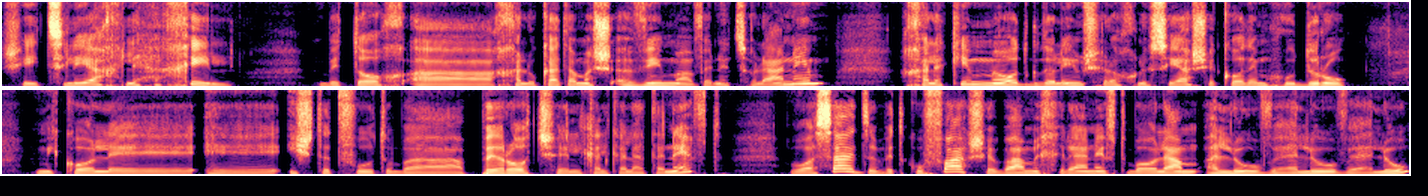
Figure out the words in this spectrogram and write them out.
שהצליח להכיל בתוך חלוקת המשאבים הוונצואלנים חלקים מאוד גדולים של האוכלוסייה שקודם הודרו מכל אה, אה, השתתפות בפירות של כלכלת הנפט, והוא עשה את זה בתקופה שבה מחירי הנפט בעולם עלו ועלו ועלו,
